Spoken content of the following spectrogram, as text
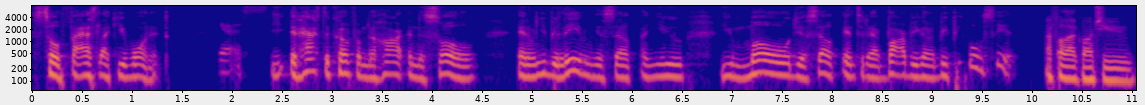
so fast like you want it. Yes. it has to come from the heart and the soul. And when you believe in yourself and you you mold yourself into that barber you're gonna be, people will see it. I feel like once you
